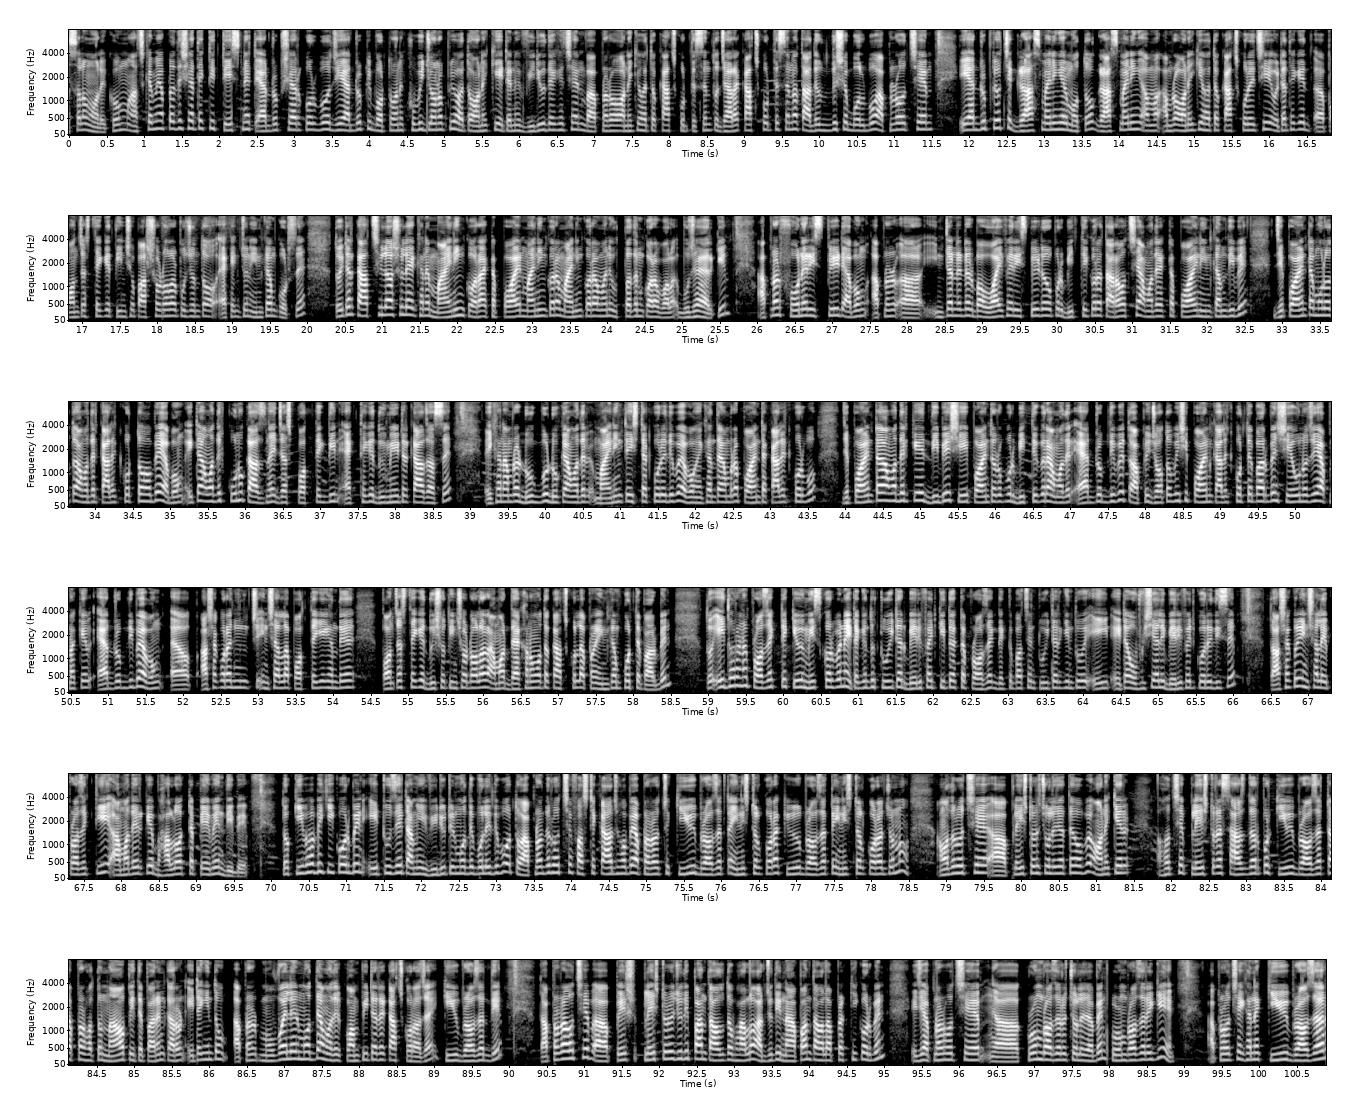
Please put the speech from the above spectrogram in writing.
আসসালামু আলাইকুম। আজকে আমি আপনাদের সাথে একটি টেস্টনেট এয়ারড্রপ শেয়ার করব। যে এয়ারড্রপটি বর্তমানে খুবই জনপ্রিয়, হয়তো অনেকেই এটা নিয়ে ভিডিও দেখেছেন বা আপনারা অনেকে হয়তো কাজ করতেছেন। তো যারা কাজ করতেছেন না, তাদের উদ্দেশ্যে বলব, আপনারা হচ্ছে এই এয়ারড্রপটি হচ্ছে গ্রাস মাইনিংয়ের মতো। গ্রাস মাইনিং আমরা অনেকেই হয়তো কাজ করেছি, ওইটা থেকে পঞ্চাশ থেকে তিনশো পাঁচশো ডলার পর্যন্ত এক একজন ইনকাম করছে। তো এটার কাজ ছিল আসলে এখানে মাইনিং করা, একটা পয়েন্ট মাইনিং করা। মাইনিং করা মানে উৎপাদন করা বলা, বোঝায় আর কি। আপনার ফোনের স্পিড এবং আপনার ইন্টারনেটের বা ওয়াইফাইয়ের স্পিডের উপর ভিত্তি করে তারা হচ্ছে আমাদের একটা পয়েন্ট ইনকাম দিবে। যে পয়েন্টটা মূলত আমাদের কালেক্ট করতে হবে এবং এটা আমাদের কোনো কাজ নেই জাস্ট প্রত্যেক দিন এক থেকে দুই মিনিটের কাজ আছে। এখানে আমরা ঢুকবো, ঢুকে আমাদের মাইনিংটা স্টার্ট করে দেবো এবং এখান থেকে আমরা পয়েন্টটা কালেক্ট করব। যে পয়েন্টটা আমাদেরকে দিবে, সেই পয়েন্টের উপর ভিত্তি করে আমাদের এয়ারড্রপ দিবে। তো আপনি যত বেশি পয়েন্ট কালেক্ট করতে পারবেন সেই অনুযায়ী আপনাকে এয়ারড্রপ দিবে এবং আশা করেন যে ইনশাল্লাহ প্রত্যেকে এখান থেকে পঞ্চাশ থেকে দুইশো, তিনশো ডলার আমার দেখানো মতো কাজ করলে আপনারা ইনকাম করতে পারবেন। তো এই ধরনের প্রজেক্টে কেউ মিস করবে না, এটা কিন্তু টুইটার ভেরিফাইড কিন্তু একটা প্রজেক্ট দেখতে পাচ্ছেন টুইটার কিন্তু এই, এটা অফিসিয়ালি ভেরিফাইড করে দিছে। তো আশা করি ইনশাল্লাহ এই প্রজেক্টটি আমাদেরকে ভালো একটা পেমেন্ট দিবে। তো কীভাবে কি করবেন এ টু জেড আমি ভিডিওটির মধ্যে বলে দেবো। তো আপনাদের হচ্ছে ফার্স্টে কাজ হবে আপনারা হচ্ছে কিউই ব্রাউজারটা ইনস্টল করা কিউই ব্রাউজারটা ইনস্টল করার জন্য আমাদের হচ্ছে প্লে স্টোরে চলে যেতে হবে। অনেকের হচ্ছে প্লে স্টোরে সার্চ দেওয়ার পর কিউই ব্রাউজারটা আপনার হয়তো নাও পেতে পারেন, কারণ এটা কিন্তু আপনার মোবাইলের মধ্যে আমাদের কম্পিউটারে কাজ করা যায় কিউ ব্রাউজার দিয়ে তো আপনারা হচ্ছে প্লে স্টোরে যদি পান তাহলে তো ভালো। আর যদি না পান তাহলে আপনারা কী করবেন? এই যে আপনার হচ্ছে ক্রোম ব্রাউজারে চলে যাবেন। ক্রোম ব্রাউজারে গিয়ে আপনার হচ্ছে এখানে কিউই ব্রাউজার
